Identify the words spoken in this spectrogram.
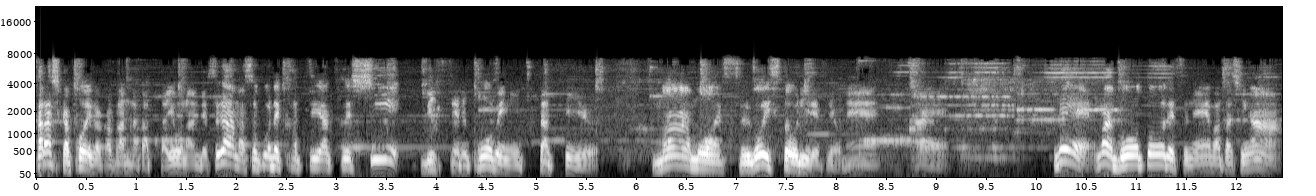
からしか声がかかんなかったようなんですが、まあそこで活躍し、ヴィッセル神戸に行ったっていう、まあもうすごいストーリーですよね。はい。で、まあ冒頭ですね、私が、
